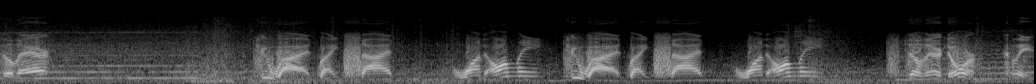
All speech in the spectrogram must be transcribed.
Still there? Two wide, right side. One only. Two wide, right side. One only. Still there, door. Clear.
